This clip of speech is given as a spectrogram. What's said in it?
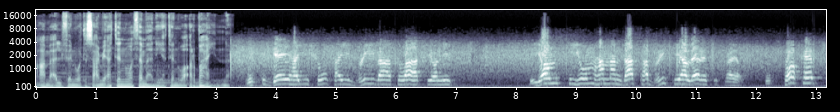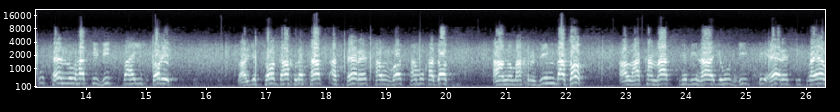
عام 1948 ביום סיום המנדט הבריטי על ארץ ישראל, ותוקף זכותנו הטבעית וההיסטורית, ועל יסוד החלטת עשרת האומות המאוחדות, אנו מכריזים בזאת על הקמת מדינה יהודית בארץ ישראל.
